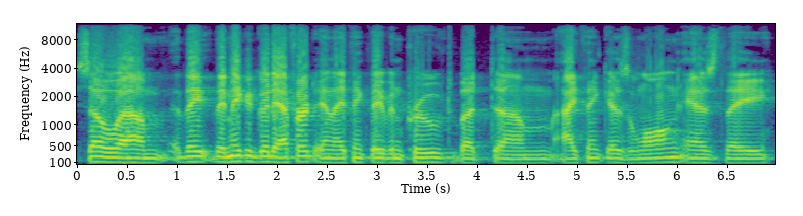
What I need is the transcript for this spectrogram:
so um, they they make a good effort, and I think they've improved. But um, I think as long as they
